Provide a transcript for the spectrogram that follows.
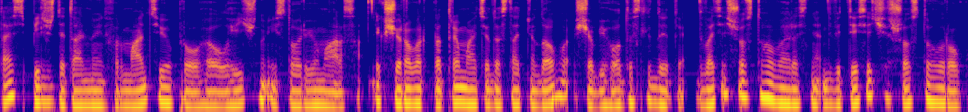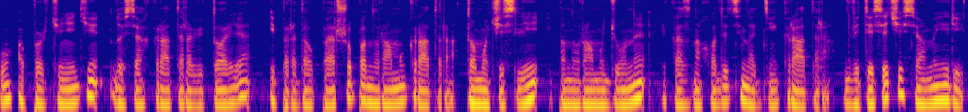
дасть більш детальну інформацію про геологічну історію Марса, якщо ровер протримається достатньо довго, щоб його дослідити. 26 вересня 2006 року Opportunity досяг кратера Вікторія і передав першу панораму кратера, в тому числі і панораму дюни, яка знаходиться на дні кратера. 2007 рік.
